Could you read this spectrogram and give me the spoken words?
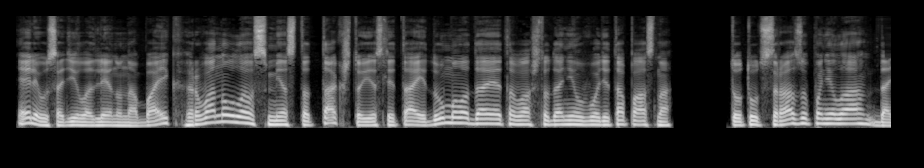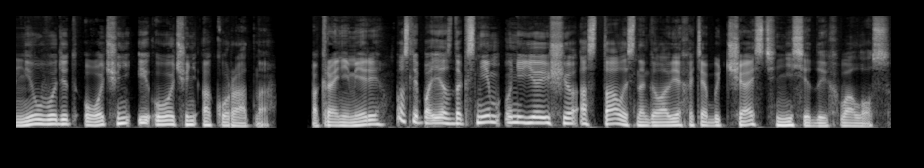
Элли усадила Лену на байк, рванула с места так, что если та и думала до этого, что Данил водит опасно, то тут сразу поняла, Данил водит очень и очень аккуратно. По крайней мере, после поездок с ним у нее еще осталась на голове хотя бы часть неседых волос.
